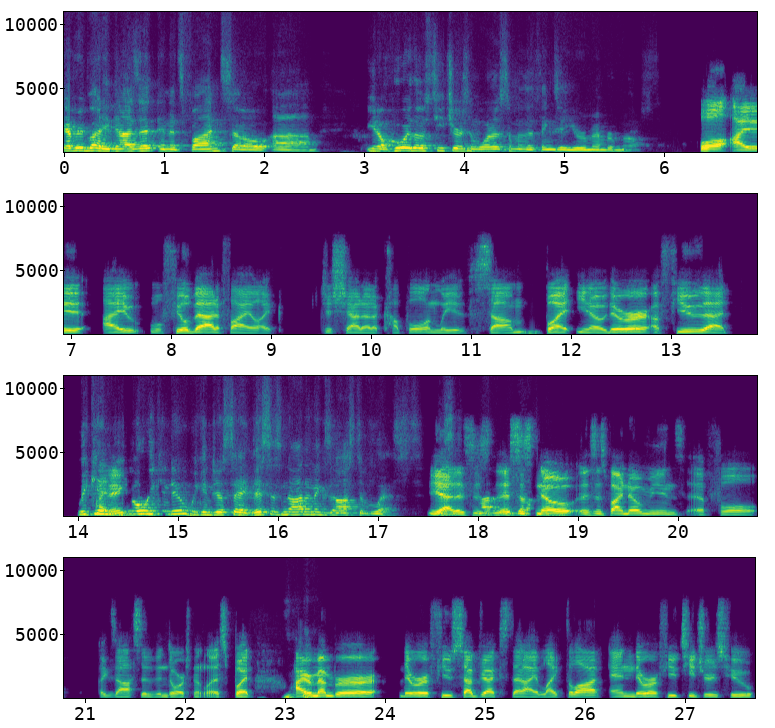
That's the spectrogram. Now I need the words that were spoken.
everybody does it and it's fun. So, um, you know, who are those teachers and what are some of the things that you remember most? Well, I I will feel bad if I like just shout out a couple and leave some, but you know, there were a few that we can, think, you know, we can do. We can just say this is not an exhaustive list. Yeah, this, this is this is no this is by no means a full exhaustive endorsement list, but I remember there were a few subjects that I liked a lot, and there were a few teachers who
